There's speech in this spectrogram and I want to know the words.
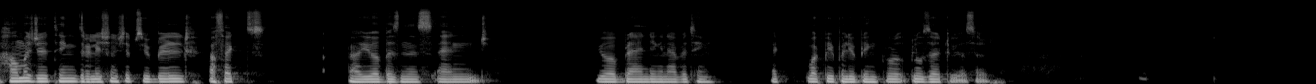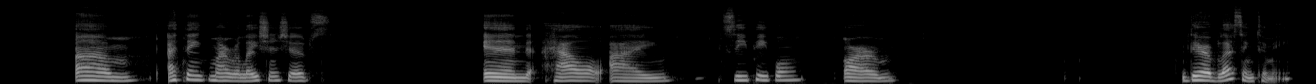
how much do you think the relationships you build affects uh, your business and your branding and everything? Like what people you bring clo- closer to yourself? Um, I think my relationships and how I see people are they're a blessing to me.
